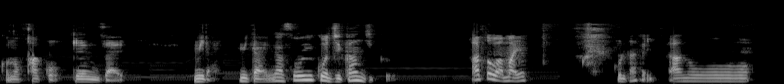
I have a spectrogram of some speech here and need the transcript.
この過去、現在、未来みたいなそういうこう時間軸。あとはまあよこれ誰？言ったあのー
